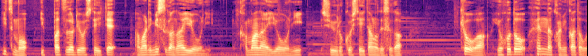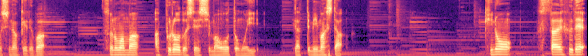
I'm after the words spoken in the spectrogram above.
いつも一発撮りをしていてあまりミスがないように噛まないように収録していたのですが今日はよほど変な噛み方をしなければそのままアップロードしてしまおうと思いやってみました。昨日スタイフで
